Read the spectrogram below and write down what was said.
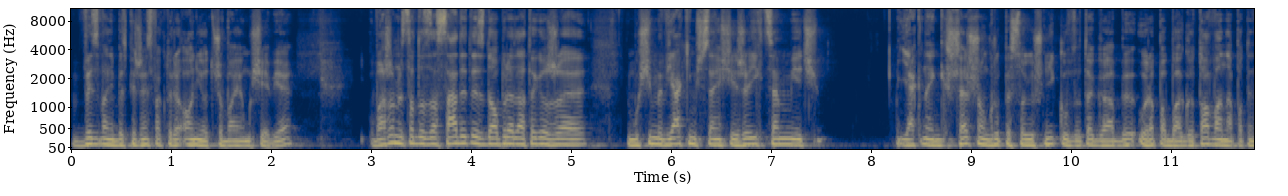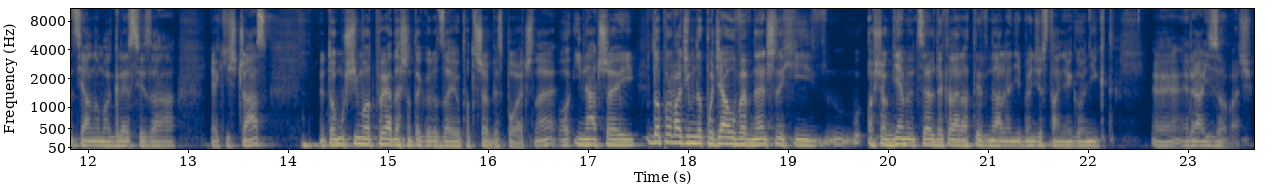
wyzwań bezpieczeństwa, które oni odczuwają u siebie. Uważam, że co do zasady to jest dobre, dlatego że musimy w jakimś sensie, jeżeli chcemy mieć jak najszerszą grupę sojuszników do tego, aby Europa była gotowa na potencjalną agresję za jakiś czas, to musimy odpowiadać na tego rodzaju potrzeby społeczne, bo inaczej doprowadzimy do podziałów wewnętrznych i osiągniemy cel deklaratywny, ale nie będzie w stanie go nikt e, realizować.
